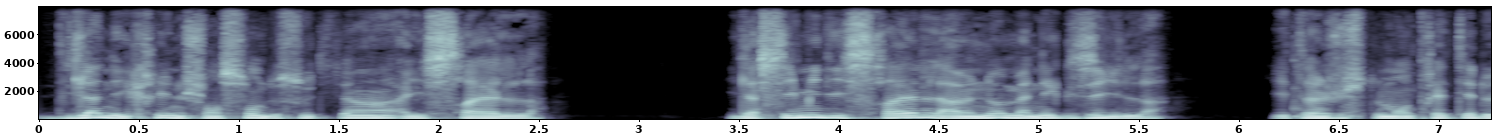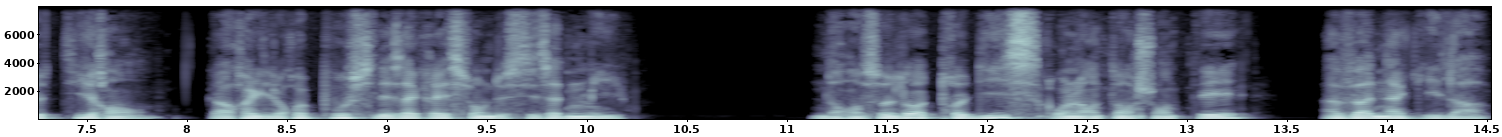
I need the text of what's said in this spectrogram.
Dylan écrit une chanson de soutien à Israël. Il assimile Israël à un homme en exil, qui est injustement traité de tyran, car il repousse les agressions de ses ennemis. Dans un autre disque, on l'entend chanter Havana Gila.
